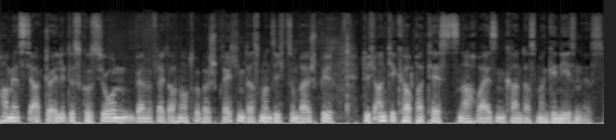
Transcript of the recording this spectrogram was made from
haben jetzt die aktuelle Diskussion, werden wir vielleicht auch noch drüber sprechen, dass man sich zum Beispiel durch Antikörpertests nachweisen kann, dass man genesen ist.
